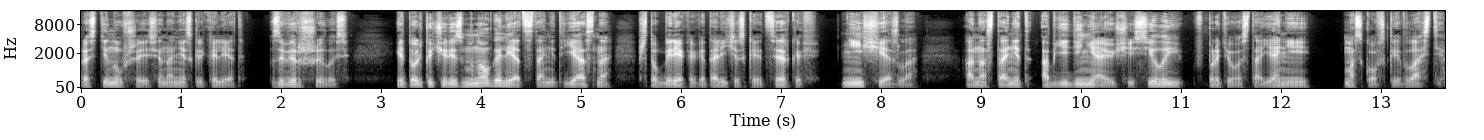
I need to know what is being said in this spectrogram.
растянувшаяся на несколько лет, завершилась, и только через много лет станет ясно, что греко-католическая церковь не исчезла, она станет объединяющей силой в противостоянии московской власти.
